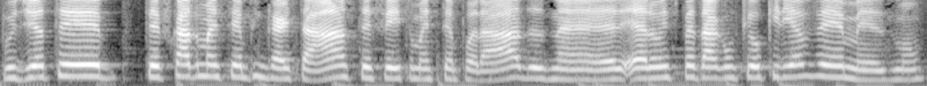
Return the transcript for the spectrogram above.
podia ter, ter ficado mais tempo em cartaz, ter feito mais temporadas, né? Era um espetáculo que eu queria ver mesmo.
